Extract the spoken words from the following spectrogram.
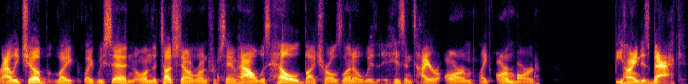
Riley Chubb, like like we said on the touchdown run from Sam Howell, was held by Charles Leno with his entire arm, like armbarred, behind his back,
